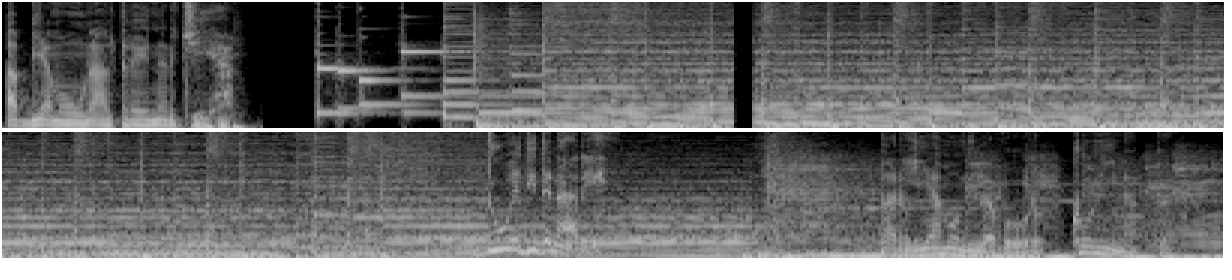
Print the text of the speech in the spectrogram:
abbiamo un'altra energia. Due di denari. Parliamo di lavoro con INAP.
